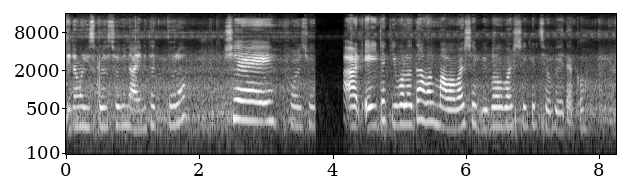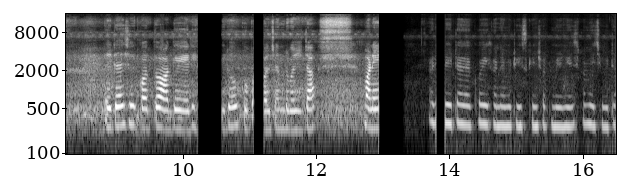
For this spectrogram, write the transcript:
এটা আমার স্কুলের ছবি, নাইনে থাকতো ওরা। সেই ছবি। আর এইটা কি বলতো? আমার মা বাবার সেই বিবাহ বার্ষিকীর ছবি, দেখো। এটা সে কত আগের হিরো গোপালচন্দ্র যেটা মানে এটা দেখো, এখানে আমি একটু স্ক্রিনশট মেরে নিয়েছিলাম, এই ছবিটা।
